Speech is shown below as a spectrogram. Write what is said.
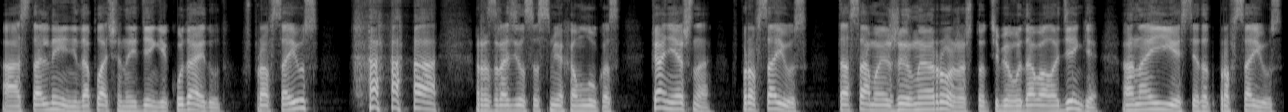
а остальные недоплаченные деньги куда идут? В профсоюз? Ха-ха-ха! — разразился смехом Лукас. «Конечно, в профсоюз. Та самая жирная рожа, что тебе выдавала деньги, она и есть этот профсоюз.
